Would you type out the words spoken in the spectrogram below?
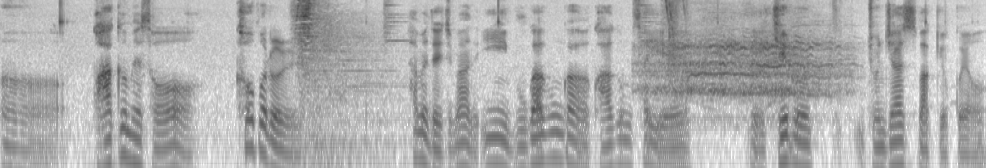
어, 과금해서 커버를 하면 되지만 이 무과금과 과금 사이에 예, 갭은 존재할 수밖에 없고요.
